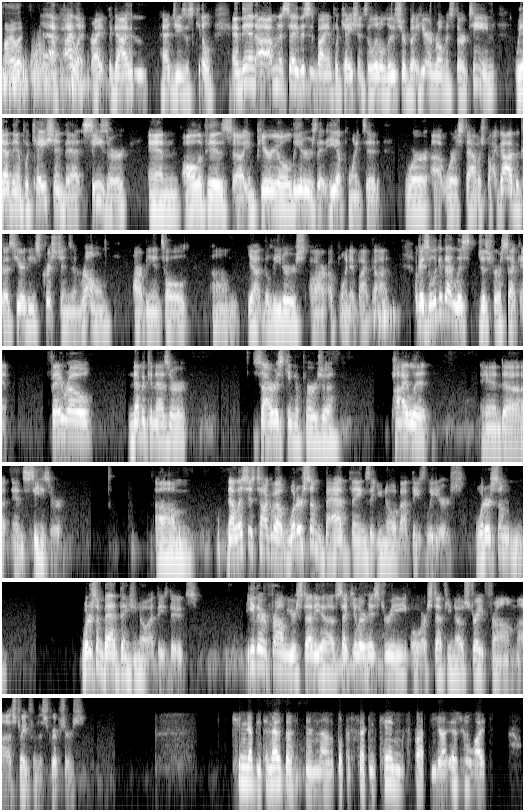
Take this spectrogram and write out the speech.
Pilate. Yeah, Pilate, right? The guy who had Jesus killed. And then I'm going to say this is by implication. It's a little looser, but here in Romans 13, we have the implication that Caesar and all of his uh, imperial leaders that he appointed were uh, were established by God because here these Christians in Rome are being told, um, yeah, the leaders are appointed by God. Okay, so look at that list just for a second: Pharaoh, Nebuchadnezzar, Cyrus, king of Persia, Pilate, and uh, and Caesar. Um, now let's just talk about what are some bad things that you know about these leaders. What are some What are some bad things you know about these dudes? Either from your study of secular history or stuff you know straight from uh, straight from the scriptures. King Nebuchadnezzar in uh, the book of Second Kings brought the uh, Israelites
